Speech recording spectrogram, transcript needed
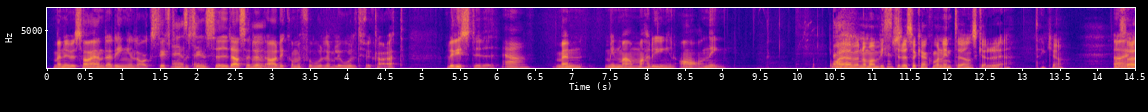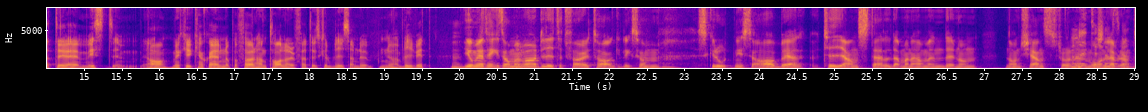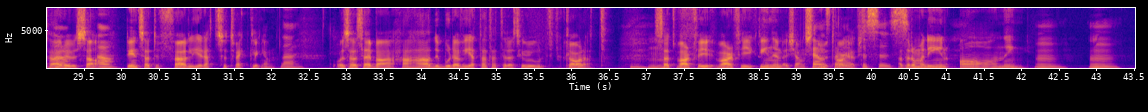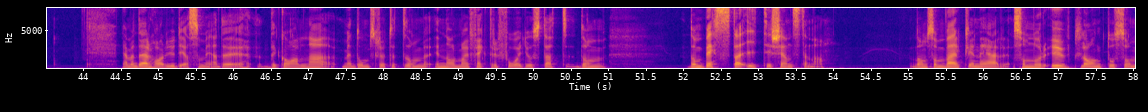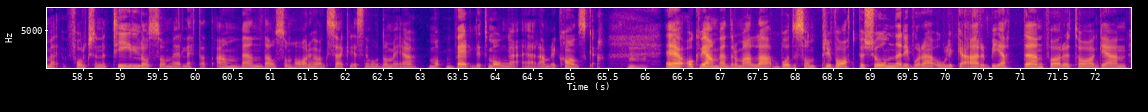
men USA ändrade ingen lagstiftning Ja, på sin det. sida. Så det, Mm. ja, det kommer förmodligen bli ogiltigförklarat. Och det visste vi. ja. Men min mamma hade ju ingen aning. Och Nej, även om man visste kanske. det så kanske man inte önskade det, tänker jag. Nej. Alltså att det, visst, ja, mycket kanske ändå på förhand talade för att det skulle bli som det nu har blivit. Mm. Jo men jag tänker så om man Mm. var ett litet företag, liksom Skrotnisse AB, 10 anställda, man använder någon, någon tjänst från En månleverantör ja. i USA. Ja, Det är inte så att du följer rättsutvecklingen. nej. Och så säger bara, haha, du borde ha vetat att det där skulle bli förklarat. Mm. Så att varför, varften gick du in i den där tjänsten Tjänsten, överhuvudtaget? precis. Alltså de hade ingen aning. Mm, mm. Ja, men där har du ju det som är det, det galna med domslutet, de enorma effekter det får. Just att de, de bästa IT-tjänsterna, de som verkligen är, som når ut långt och som folk känner till och som är lätt att använda och som har hög säkerhetsnivå, de är, väldigt många är amerikanska. Mm. Eh, och vi använder dem alla, både som privatpersoner i våra olika arbeten, företagen,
